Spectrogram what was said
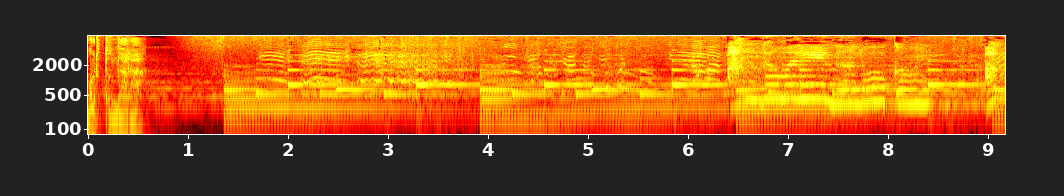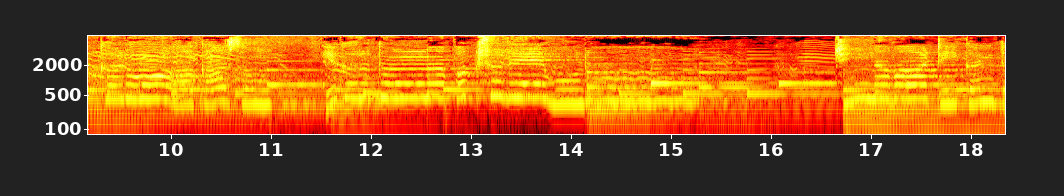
గుర్తుందారా? అందమైన లోకం అక్కడో ఆకాశం ఎగురుతున్న పక్షులే మూడు. చిన్నవాటి కంట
